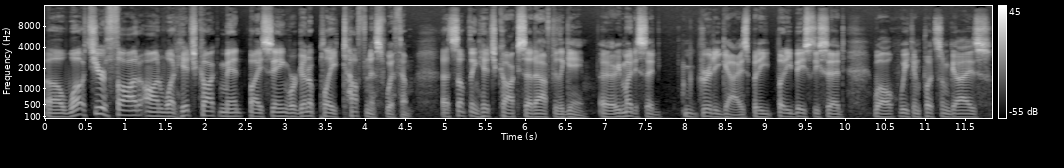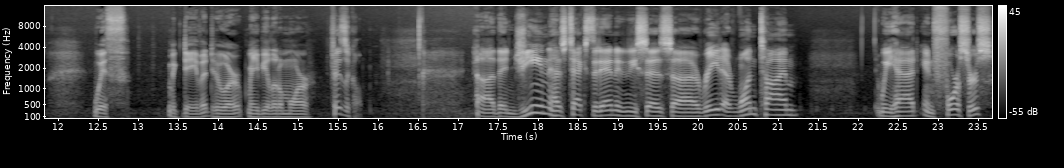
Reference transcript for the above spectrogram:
uh, What's your thought on what Hitchcock meant by saying we're going to play toughness with him? That's something Hitchcock said after the game. Uh, he might have said gritty guys, but he but he basically said, well, we can put some guys with McDavid who are maybe a little more physical. Uh, then Gene has texted in and he says, uh, Reed, at one time we had enforcers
